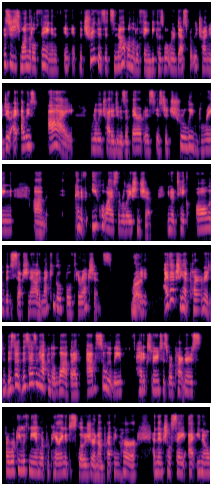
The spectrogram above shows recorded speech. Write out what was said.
this is just one little thing. And it, it, it, the truth is, it's not one little thing because what we're desperately trying to do, I, at least I really try to do as a therapist is to truly bring um, kind of equalize the relationship you know take all of the deception out and that can go both directions right you know, i've actually had partners this this hasn't happened a lot but i've absolutely had experiences where partners are working with me and we're preparing a disclosure and I'm prepping her. And then she'll say, I, you know,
